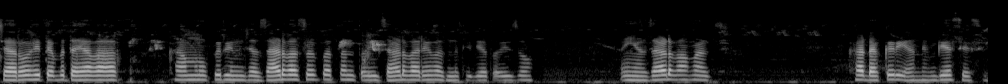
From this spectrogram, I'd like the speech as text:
જ્યાં રોહિતે બધા આવા ખામણું કરીને જ્યાં ઝાડવા સરપાતા ને તો એ ઝાડવા રહેવા જ નથી દેતો. એ જો અહીંયા ઝાડવામાં જ ખાડા કરી અને બેસે છે.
